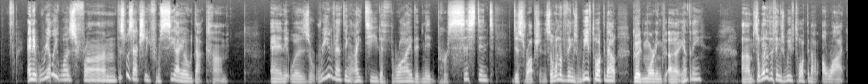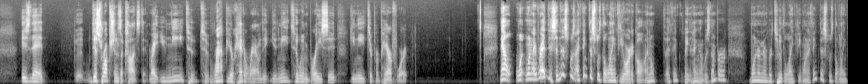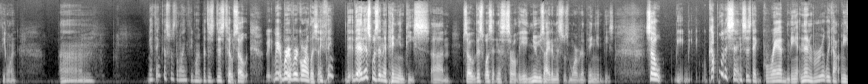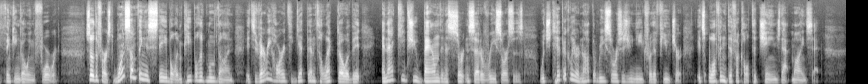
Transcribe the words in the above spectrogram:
and it really was from, this was actually from CIO.com. And it was reinventing IT to thrive amid persistent disruption. So one of the things we've talked about. Good morning, uh, Anthony. Um, so one of the things we've talked about a lot is that uh, disruption's a constant, right? You need to to wrap your head around it. You need to embrace it. You need to prepare for it. Now, when, when I read this, and this was, I think this was the lengthy article. I don't, I think, wait, hang on, was number one or number two the lengthy one? I think this was the lengthy one. Um, I think this was the lengthy one, but there's, there's two. So, regardless, I think, and this was an opinion piece. Um, so, this wasn't necessarily a news item. This was more of an opinion piece. So, a couple of the sentences that grabbed me and then really got me thinking going forward. So, the first, once something is stable and people have moved on, it's very hard to get them to let go of it. And that keeps you bound in a certain set of resources which typically are not the resources you need for the future. It's often difficult to change that mindset.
